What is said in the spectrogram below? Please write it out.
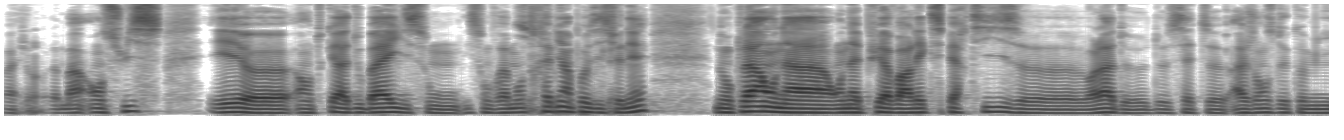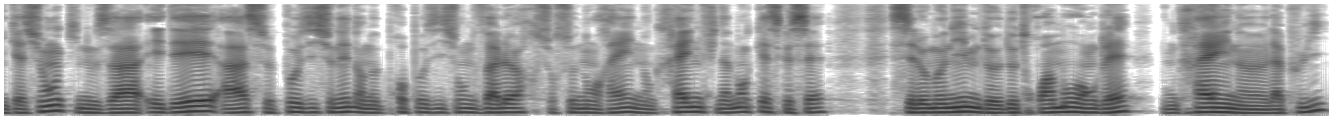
Ouais, voilà, bah, en Suisse et euh, en tout cas à Dubaï, ils sont, ils sont vraiment Ils sont très bien positionnés. Donc là, on a, on a pu avoir l'expertise euh, voilà, de, de cette agence de communication qui nous a aidé à se positionner dans notre proposition de valeur sur ce nom Rain. Donc Rain, finalement, qu'est-ce que c'est? C'est l'homonyme de, de trois mots anglais. Donc Rain, euh, la pluie.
